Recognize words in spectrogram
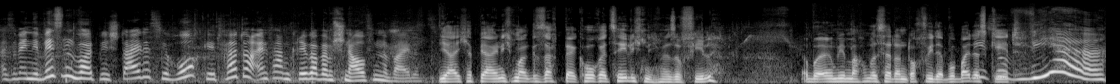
Also wenn ihr wissen wollt, wie steil es hier hochgeht, hört doch einfach am Gräber beim Schnaufen eine Weile. Ja, ich habe ja eigentlich mal gesagt, berghoch erzähle ich nicht mehr so viel. Aber irgendwie machen wir es ja dann doch wieder. Wobei das Wieso geht. wir?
